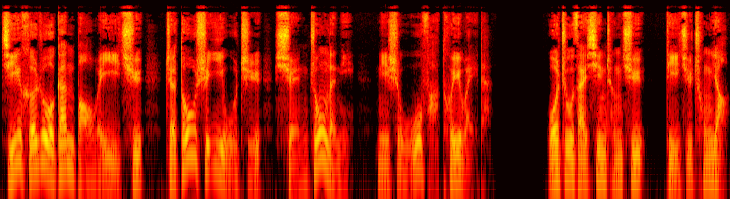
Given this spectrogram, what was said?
集合若干保为一区，这都是义务职。选中了你，你是无法推诿的。我住在新城区，地居冲要。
